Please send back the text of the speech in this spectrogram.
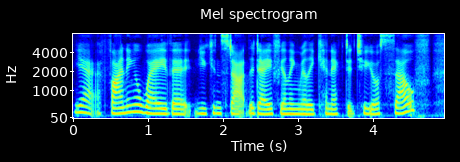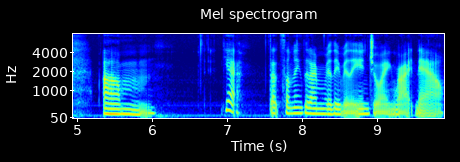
yeah, finding a way that you can start the day feeling really connected to yourself. Um, yeah, that's something that I'm really, really enjoying right now.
